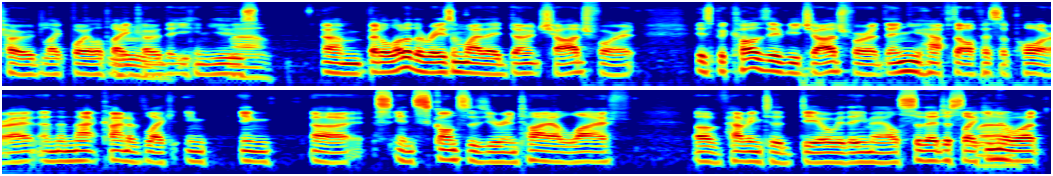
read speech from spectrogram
code, like boilerplate code that you can use. Wow. Um, but a lot of the reason why they don't charge for it is because if you charge for it, then you have to offer support, right? And then that kind of like in, in, uh, ensconces your entire life of having to deal with emails. So they're just like, you know what?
